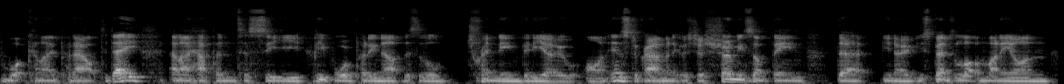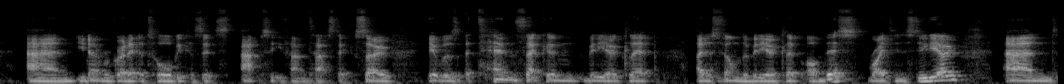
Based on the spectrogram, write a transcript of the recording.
what can I put out today? And I happened to see people were putting up this little trending video on Instagram and it was just show me something that, you know, you spent a lot of money on and you don't regret it at all because it's absolutely fantastic. So it was a 10 second video clip. I just filmed a video clip of this right in the studio and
